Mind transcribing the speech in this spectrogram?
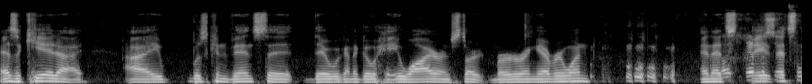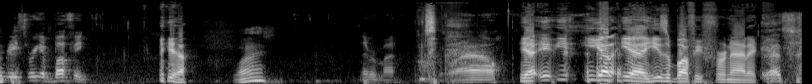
as a kid, I I was convinced that they were going to go haywire and start murdering everyone. And that's Like episode that's forty-three of Buffy. Yeah. what? Never mind. Wow. Yeah, it, you, you got. Yeah, he's a Buffy fanatic. That's.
